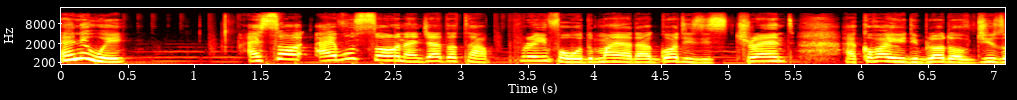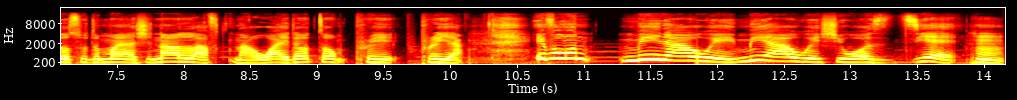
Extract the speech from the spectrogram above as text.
Anyway, I saw I even saw Nigeria daughter praying for Wode Maya that God is his strength. I cover you with the blood of Jesus Wode Maya. She now laughed. Now why don't turn pray prayer? Even me now way, me away, she was there. Hmm.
